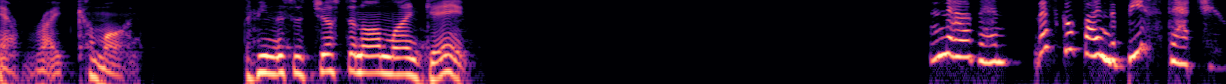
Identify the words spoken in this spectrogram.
Yeah, right, come on. I mean, this is just an online game. Now then, let's go find the beast statue.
